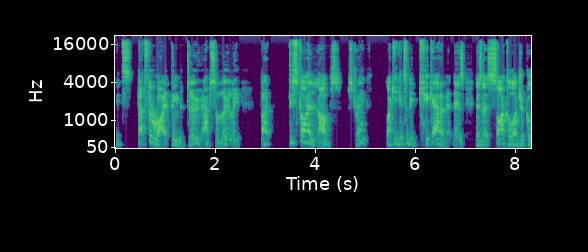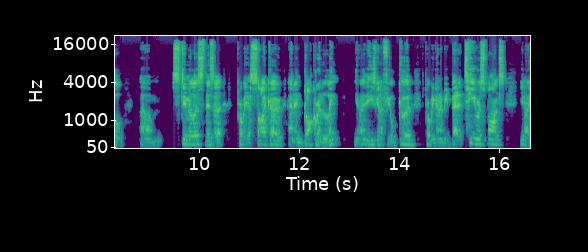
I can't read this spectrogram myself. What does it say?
it's that's the right thing to do, absolutely. But this guy loves strength. Like he gets a big kick out of it. There's there's a psychological um, stimulus. There's a probably a psycho and endocrine link. You know, he's going to feel good. It's probably going to be better T response. You know,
